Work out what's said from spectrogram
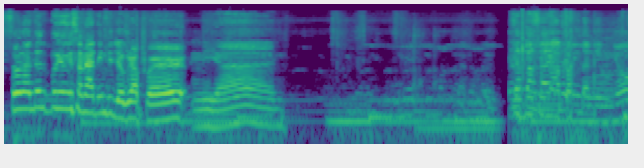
So nandun po yung isa nating videographer. Ayan. Ano bang sinapat na ninyo?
